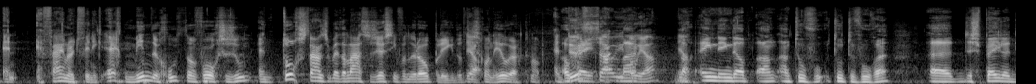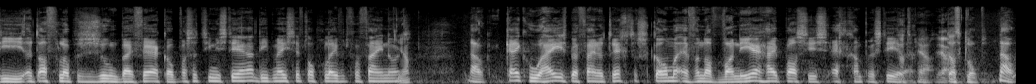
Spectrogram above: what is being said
En, en Feyenoord vind ik echt minder goed dan vorig seizoen. En toch staan ze bij de laatste 16 van de Europa League. Dat is gewoon heel erg knap. En dus zou je... Maar, oh ja? Nog één ding daarop aan, aan toe, te voegen. Uh, de speler die het afgelopen seizoen bij verkoop... was het Sinistera die het meest heeft opgeleverd voor Feyenoord? Ja. Nou, kijk hoe hij is bij Feyenoord terecht is gekomen... en vanaf wanneer hij pas is echt gaan presteren. Dat, ja, dat klopt. Nou,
